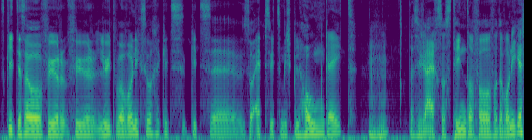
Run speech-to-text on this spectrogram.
es gibt ja so für, für Leute, die Wohnung suchen, gibt es äh, so Apps wie zum Beispiel Homegate. Mhm. Das ist eigentlich so das Tinder von, von der Wohnungen.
